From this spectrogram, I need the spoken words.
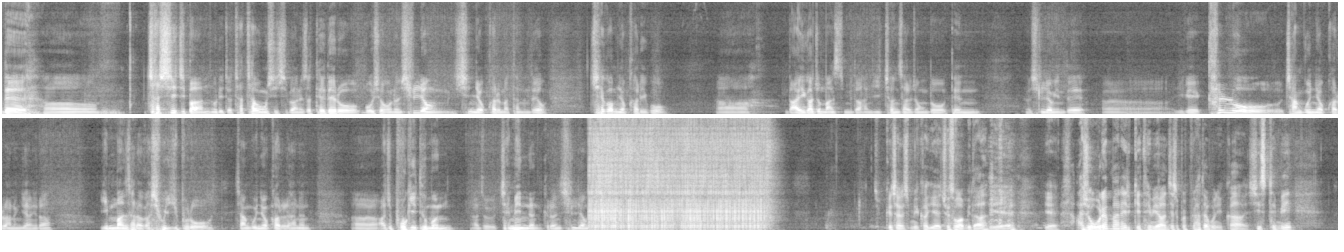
네, 어, 차씨 집안 우리 저 차차홍 씨 집안에서 대대로 모셔오는 신령 신 역할을 맡았는데요. 최검 역할이고 아, 나이가 좀 많습니다. 한 2,000살 정도 된 신령인데 어, 이게 칼로 장군 역할을 하는 게 아니라 입만 살아가지고 입으로 장군 역할을 하는 어, 아주 보기 드문 아주 재밌는 그런 신령. 괜찮으십니까? 예, 죄송합니다. 예, 예, 아주 오랜만에 이렇게 대면 제작 발표를 하다 보니까 시스템이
